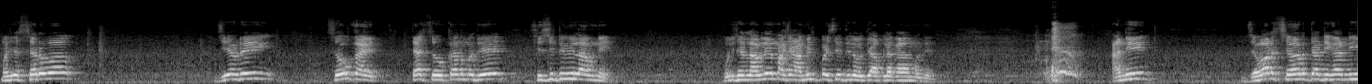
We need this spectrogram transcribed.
म्हणजे सर्व जेवढे चौक आहेत त्या चौकांमध्ये सी सी टी व्ही लावणे. पोलिसांनी लावले मागच्या आम्हीच पैसे दिले होते आपल्या काळामध्ये. आणि जव्हार शहर त्या ठिकाणी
